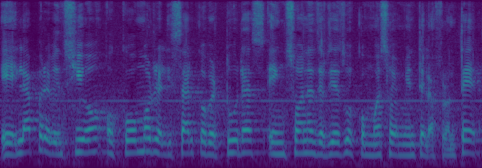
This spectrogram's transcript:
la prevención o cómo realizar coberturas en zonas de riesgo como es obviamente la frontera.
